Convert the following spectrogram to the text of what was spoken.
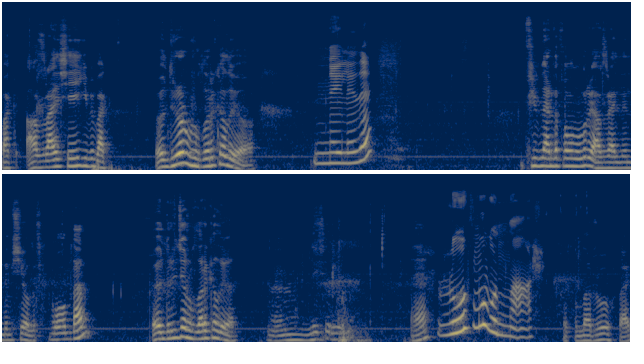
Bak Azrail şeyi gibi bak. Öldürüyorum ruhları kalıyor. Neyleri? Filmlerde falan olur ya Azrail'in elinde bir şey olur. Bu ondan öldürünce ruhları kalıyor. Ha, ne işe yarıyor? He? Ruh mu bunlar? Bak bunlar ruh bak.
